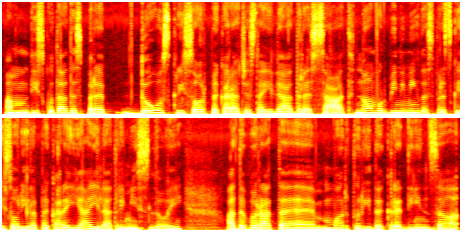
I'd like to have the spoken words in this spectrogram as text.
Am discutat despre două scrisori pe care acesta i le-a adresat. Nu am vorbit nimic despre scrisorile pe care ea i le-a trimis lui, adevărate mărturii de credință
